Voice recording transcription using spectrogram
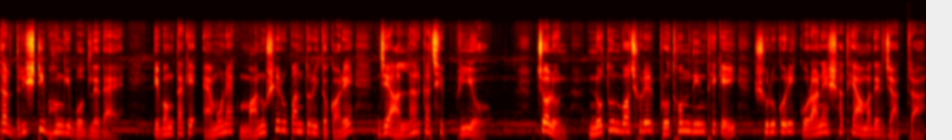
তার দৃষ্টিভঙ্গি বদলে দেয় এবং তাকে এমন এক মানুষে রূপান্তরিত করে যে আল্লাহর কাছে প্রিয়। চলুন, নতুন বছরের প্রথম দিন থেকেই শুরু করি কোরআনের সাথে আমাদের যাত্রা।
